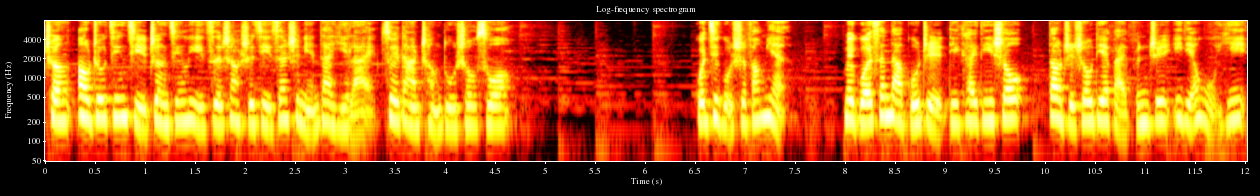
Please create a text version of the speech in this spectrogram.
称澳洲经济正经历自上世纪三十年代以来最大程度收缩。国际股市方面，美国三大股指低开低收，道指收跌百分之一点五一，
